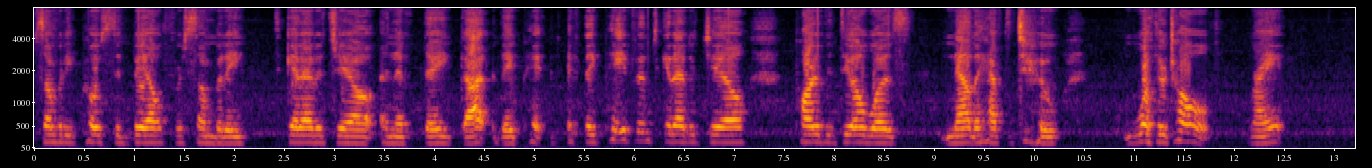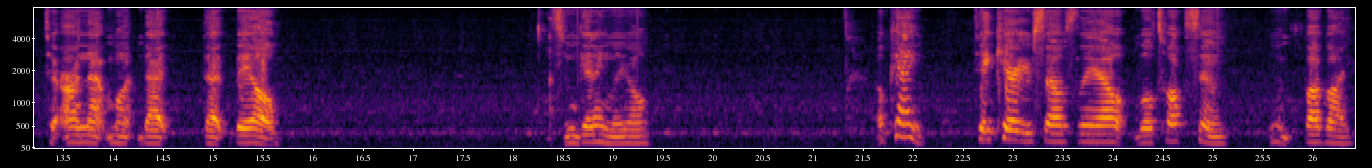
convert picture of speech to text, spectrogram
somebody posted bail for somebody to get out of jail and if they got they pay if they paid them to get out of jail part of the deal was now they have to do what they're told right? To earn that that that bail. That's what I'm getting Leo. Okay. Take care of yourselves Leo. We'll talk soon. Mm, bye bye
